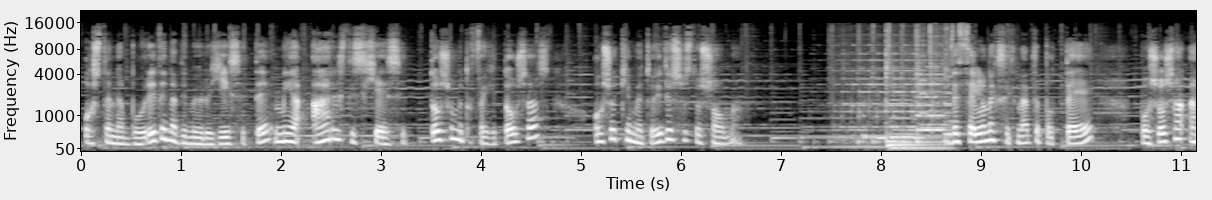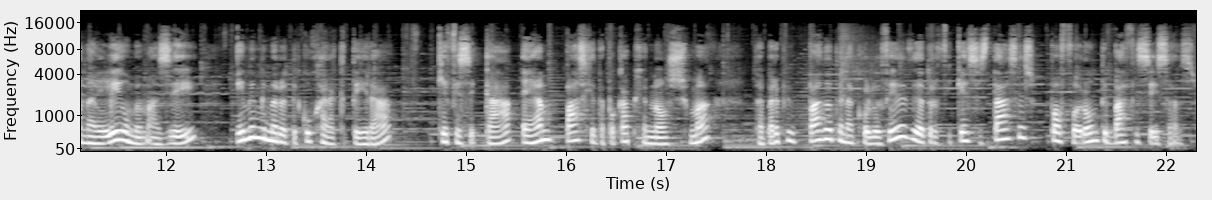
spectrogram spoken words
ώστε να μπορείτε να δημιουργήσετε μία άριστη σχέση τόσο με το φαγητό σας, όσο και με το ίδιο σας το σώμα. Δεν θέλω να ξεχνάτε ποτέ πως όσα αναλύουμε μαζί είναι ενημερωτικού χαρακτήρα και φυσικά εάν πάσχετε από κάποιο νόσημα θα πρέπει πάντοτε να ακολουθείτε διατροφικές συστάσεις που αφορούν την πάθησή σας.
